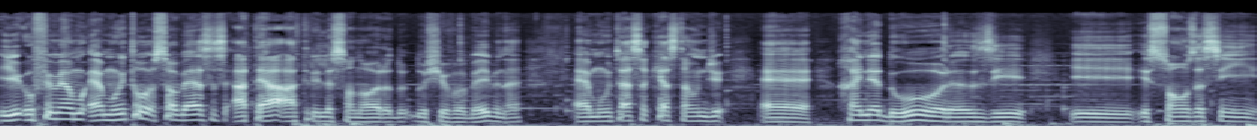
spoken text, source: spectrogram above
E o filme é, é muito sobre essa, até a, a trilha sonora do, do, Shiva Baby, né? É muito essa questão de é, ranheduras e, e, e, sons, assim,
